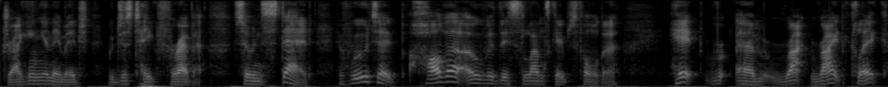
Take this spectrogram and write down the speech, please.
dragging an image would just take forever. So instead, if we were to hover over this landscapes folder, hit um, right, right click,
